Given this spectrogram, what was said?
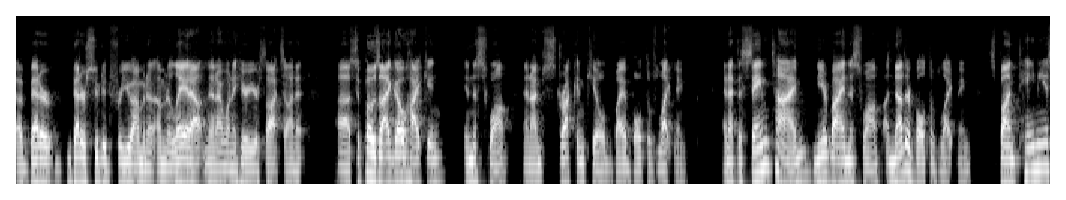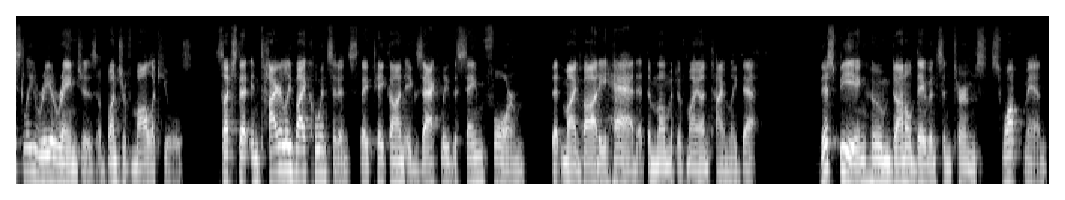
uh, better better suited for you. I'm gonna I'm gonna lay it out, and then I want to hear your thoughts on it. Uh, suppose I go hiking in the swamp, and I'm struck and killed by a bolt of lightning, and at the same time, nearby in the swamp, another bolt of lightning spontaneously rearranges a bunch of molecules such that entirely by coincidence they take on exactly the same form that my body had at the moment of my untimely death. This being, whom Donald Davidson terms Swamp Man,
